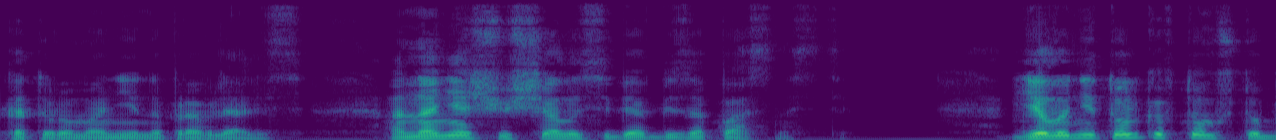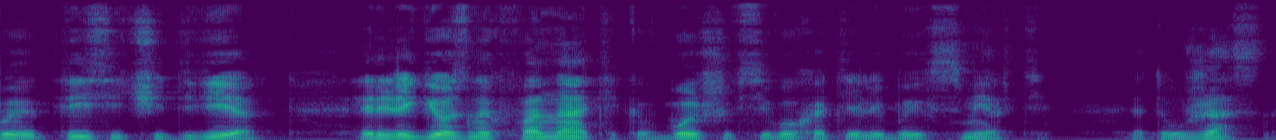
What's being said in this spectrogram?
к которому они направлялись, она не ощущала себя в безопасности. Дело не только в том, чтобы тысячи две религиозных фанатиков больше всего хотели бы их смерти. Это ужасно.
